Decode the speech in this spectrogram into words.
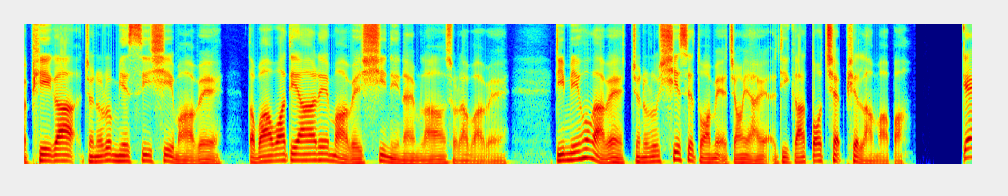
အဖြေကကျွန်တော်တို့မျက်စိရှိမှာပဲ တဘာဝတရားထဲမှာပဲရှိနေနိုင်မလားဆိုတာပါပဲဒီမေးခွန်းကပဲကျွန်တော်တို့ရှေ့ဆက်သွားမယ့်အကြောင်းအရာရဲ့အဓိကတော့ချက်ဖြစ်လာမှာပါကဲ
